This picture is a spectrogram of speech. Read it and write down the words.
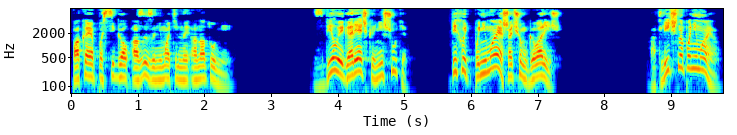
пока я постигал азы занимательной анатомии. С белой горячкой не шутят. Ты хоть понимаешь, о чем говоришь? Отлично понимаю.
